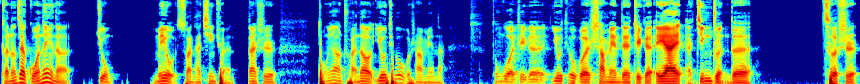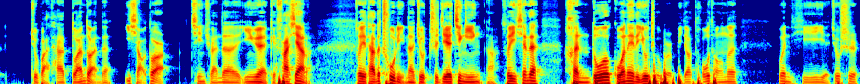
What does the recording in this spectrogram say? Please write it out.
可能在国内呢就没有算它侵权，但是同样传到 YouTube 上面呢，通过这个 YouTube 上面的这个 AI 精准的测试，就把它短短的一小段侵权的音乐给发现了，所以它的处理呢就直接静音啊。所以现在。很多国内的 YouTuber 比较头疼的问题，也就是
